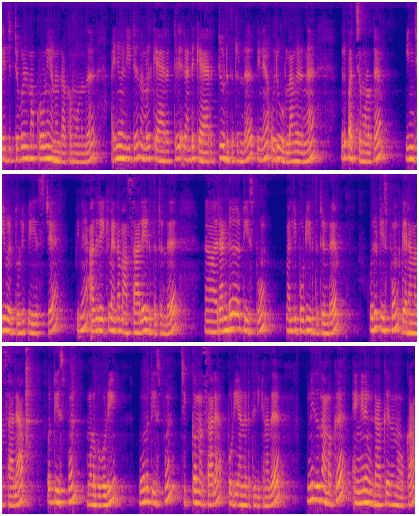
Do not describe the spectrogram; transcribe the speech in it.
വെജിറ്റബിൾ മക്രോണിയാണ് ഉണ്ടാക്കാൻ പോകുന്നത്. അതിന് വേണ്ടിയിട്ട് നമ്മൾ ക്യാരറ്റ് രണ്ട് ക്യാരറ്റും എടുത്തിട്ടുണ്ട്. പിന്നെ ഒരു ഉരുളൻകിഴങ്ങ് ഒരു പച്ചമുളക് ഇഞ്ചി വെളുത്തുള്ളി പേസ്റ്റ് പിന്നെ അതിലേക്ക് വേണ്ട മസാല എടുത്തിട്ടുണ്ട്. രണ്ട് ടീസ്പൂൺ മല്ലിപ്പൊടി എടുത്തിട്ടുണ്ട്. ഒരു ടീസ്പൂൺ ഗരം മസാല ഒരു ടീസ്പൂൺ മുളക് പൊടി മൂന്ന് ടീസ്പൂൺ ചിക്കൻ മസാല പൊടിയാണ് എടുത്തിരിക്കുന്നത്. ഇനി ഇത് നമുക്ക് എങ്ങനെ ഉണ്ടാക്കുക എന്ന് നോക്കാം.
